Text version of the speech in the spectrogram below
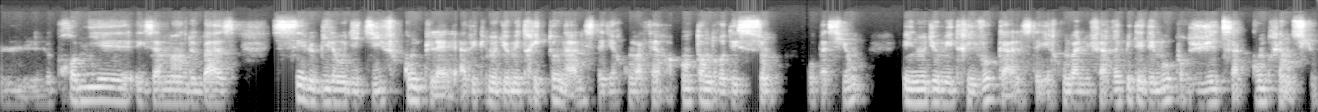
Le premier examen de base, c'est le bilan auditif complet avec une audiométrie tonale, c'est-à-dire qu'on va faire entendre des sons au patient, une audiométrie vocale, c'est-à-dire qu'on va lui faire répéter des mots pour juger de sa compréhension.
